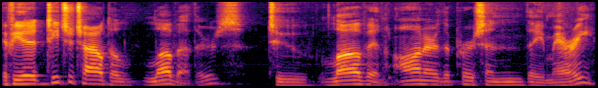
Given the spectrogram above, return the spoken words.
If you teach a child to love others, to love and honor the person they marry,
